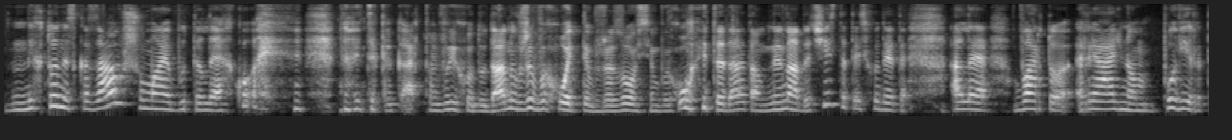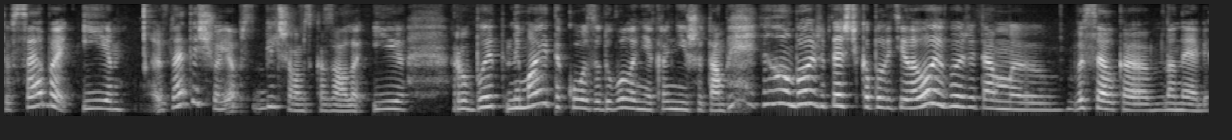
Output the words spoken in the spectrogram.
Ніхто не сказав, що має бути легко. Навіть така карта виходу. Да? Ну вже виходьте, вже зовсім виходьте, да? там не треба чиститись, ходити. Але варто реально повірити в себе і. Знаєте що, я б більше вам сказала, і робити немає такого задоволення, як раніше, там о Боже, пташечка полетіла, ой Боже, там е, веселка на небі.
